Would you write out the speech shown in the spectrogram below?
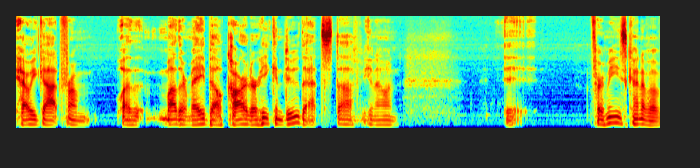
how he got from Mother Maybelle Carter. He can do that stuff, you know, and it, for me, he's kind of a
